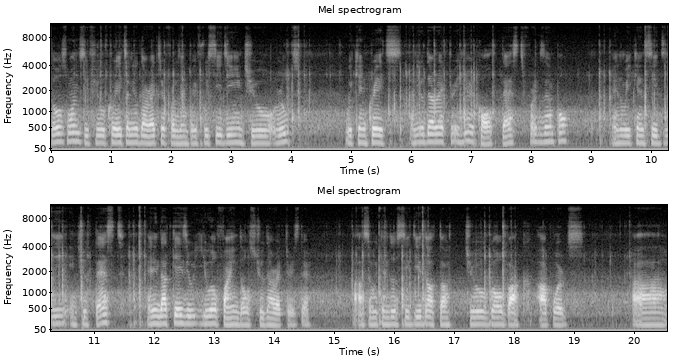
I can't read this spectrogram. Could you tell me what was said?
those ones. If you create a new directory for example if we cd into root we can create a new directory here called test for example. And we can cd into test and in that case you, you will find those two directories there. Uh, so we can do cd dot dot to go back upwards. Uh,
